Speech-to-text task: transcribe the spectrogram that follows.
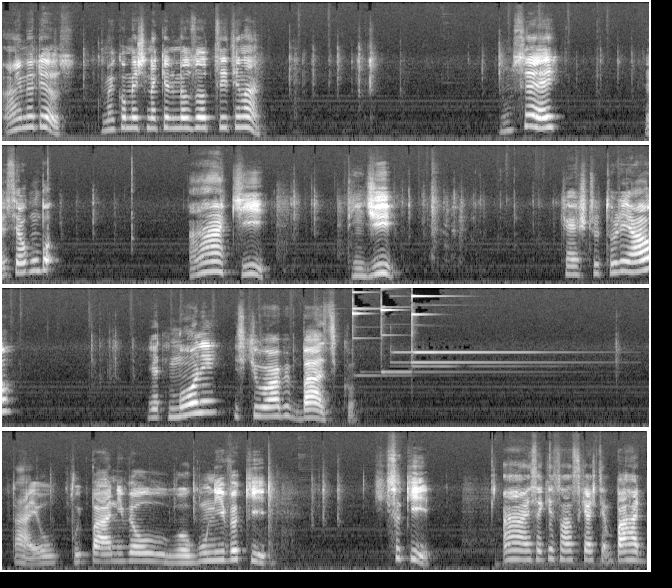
Ai, meu Deus. Como é que eu mexo naqueles meus outros itens lá? Não sei. Deve ser algum... Bo... Ah, aqui. Entendi. Cash tutorial. Get money. Skill orb básico. Tá, eu fui pra nível... Algum nível aqui. O que é isso aqui? Ah, isso aqui são as quests... Barra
